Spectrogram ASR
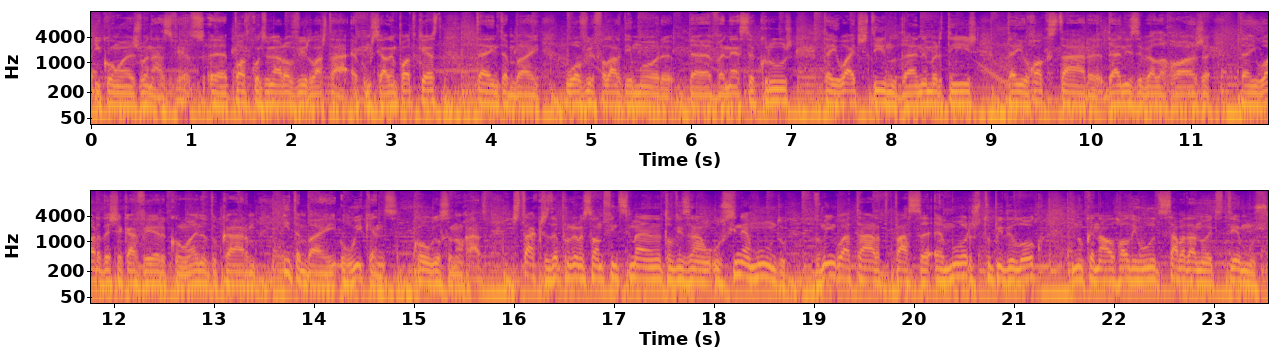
e com a Joana Azevedo. Uh, pode continuar a ouvir, lá está, a Comercial em podcast. Tem também o Ouvir Falar de Amor da Vanessa Cruz, tem o Destino da Ana Martins, tem o Rockstar da Ana Isabela Roja, tem o Hora Deixa Cá Ver com Ana do Carmo e também o Weekend com o Wilson Honrado. Destaques da programação de fim de semana na televisão: o Cinemundo, domingo à tarde, passa Amor Estúpido e Louco. No canal Hollywood, sábado à noite, temos,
